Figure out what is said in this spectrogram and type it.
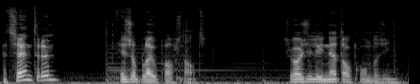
Het centrum is op loopafstand, zoals jullie net al konden zien.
